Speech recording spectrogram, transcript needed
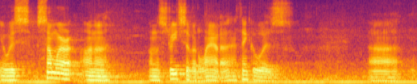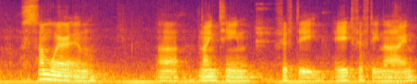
it was somewhere on, a, on the streets of Atlanta, I think it was uh, somewhere in uh, 1958, 59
